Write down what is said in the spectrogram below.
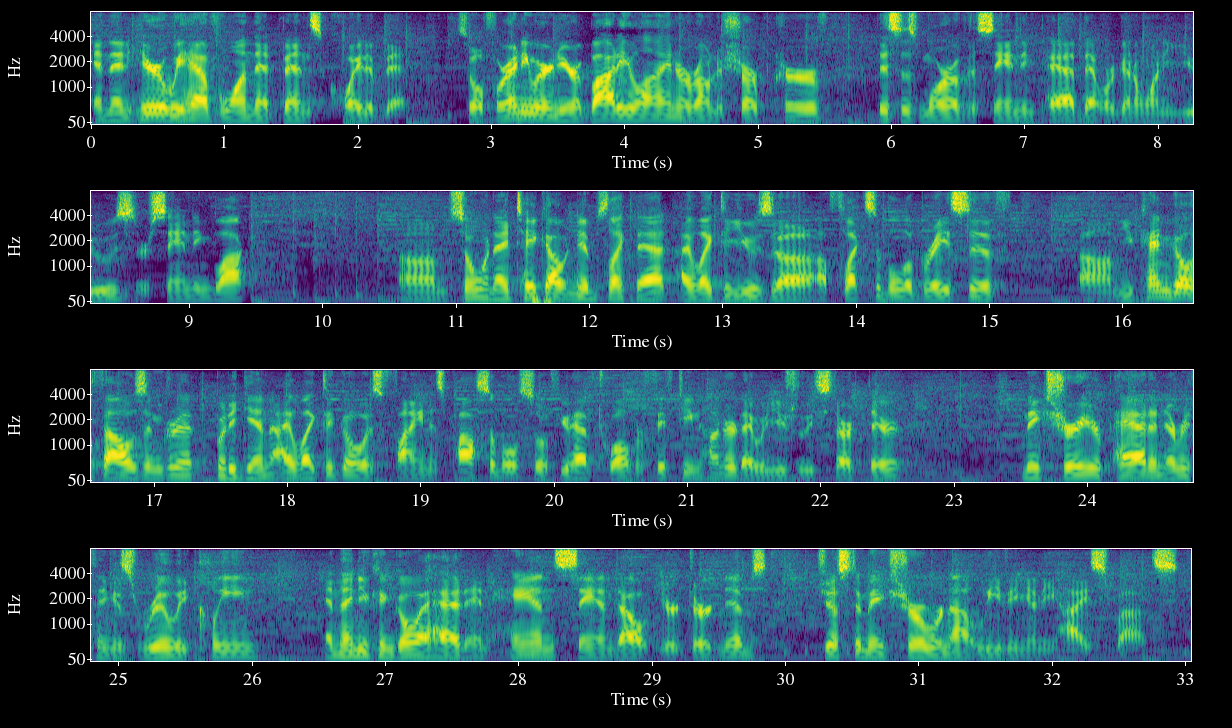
And then here we have one that bends quite a bit. So if we're anywhere near a body line or around a sharp curve, this is more of the sanding pad that we're gonna wanna use or sanding block. Um, so when I take out nibs like that, I like to use a, a flexible abrasive. Um, you can go 1000 grit, but again, I like to go as fine as possible. So if you have 12 or 1500, I would usually start there. Make sure your pad and everything is really clean. And then you can go ahead and hand sand out your dirt nibs just to make sure we're not leaving any high spots.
